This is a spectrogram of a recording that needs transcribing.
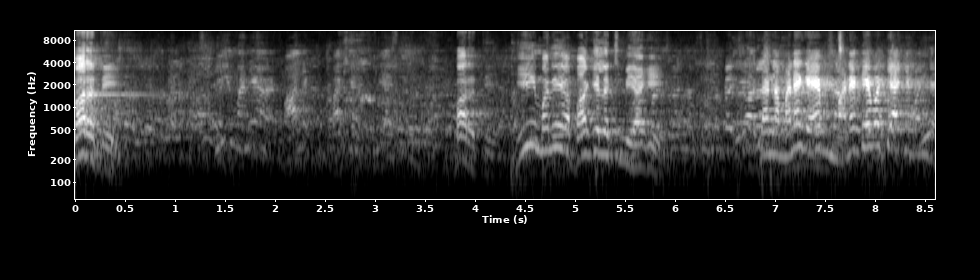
ಭಾರತಿ. ಭಾರತಿ ಈ ಮನೆಯ ಭಾಗ್ಯಲಕ್ಷ್ಮಿಯಾಗಿ. ನನ್ನ ಮನೆಗೆ ಮನೆ ದೇವತೆಯಾಗಿ ಬಂದೆ.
